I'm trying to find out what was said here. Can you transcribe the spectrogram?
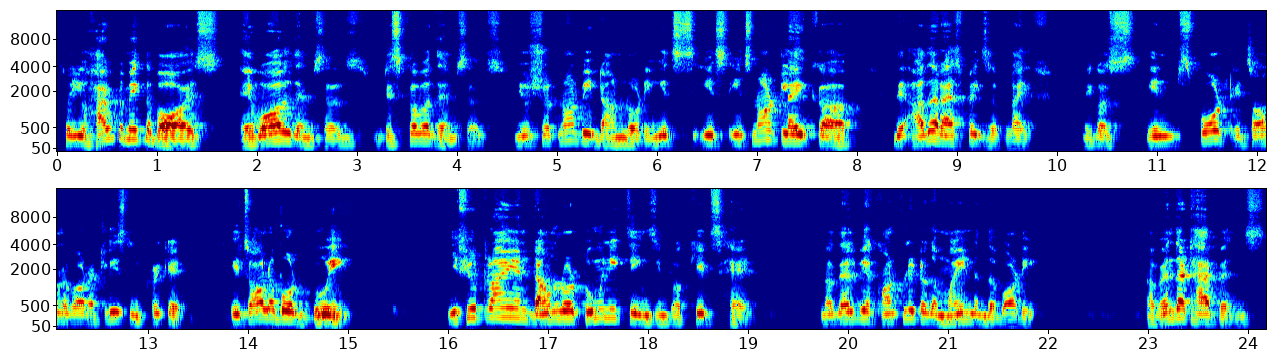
So you have to make the boys evolve themselves, discover themselves. You should not be downloading. It's it's it's not like uh, the other aspects of life because in sport it's all about at least in cricket it's all about doing. If you try and download too many things into a kid's head now there'll be a conflict of the mind and the body. Now when that happens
